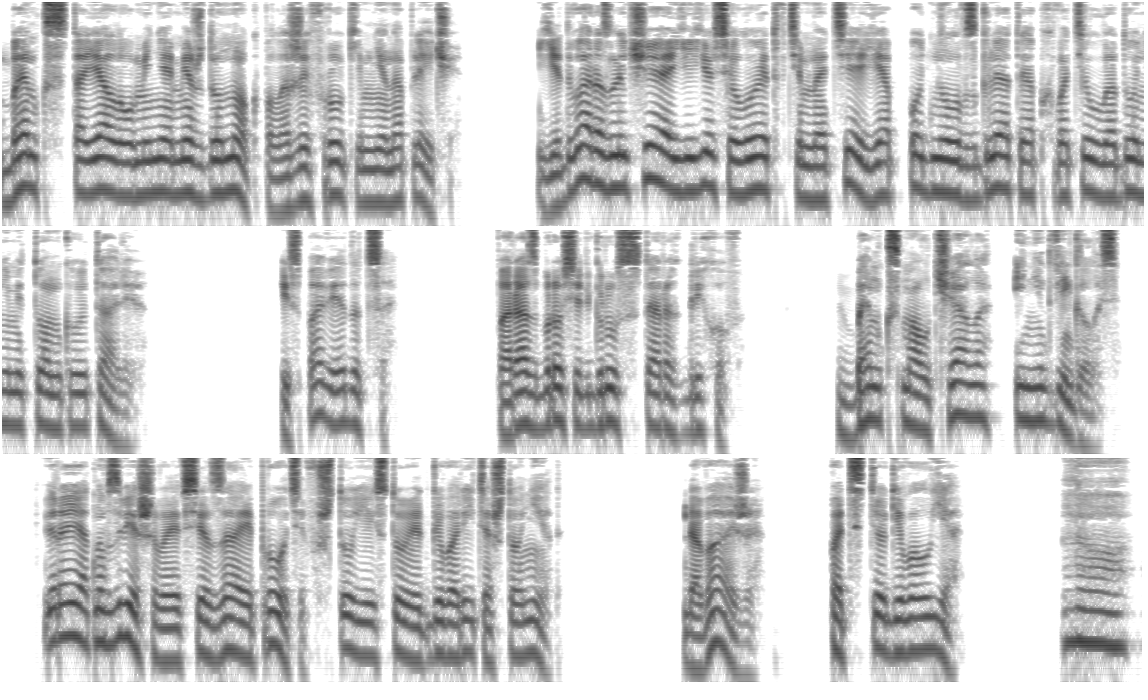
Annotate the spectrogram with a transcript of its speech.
Бэнкс стояла у меня между ног, положив руки мне на плечи. Едва различая ее силуэт в темноте, я поднял взгляд и обхватил ладонями тонкую талию. Исповедаться. Пора сбросить груз старых грехов. Бэнкс молчала и не двигалась вероятно, взвешивая все «за» и «против», что ей стоит говорить, а что нет. «Давай же», — подстегивал я. «Но...»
